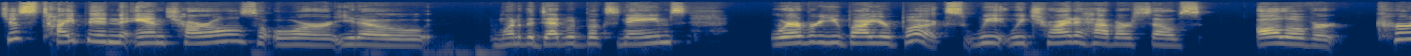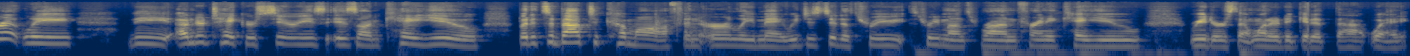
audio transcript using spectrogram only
just type in Ann Charles or, you know, one of the Deadwood books names wherever you buy your books. We we try to have ourselves all over. Currently, the Undertaker series is on KU, but it's about to come off in early May. We just did a three three month run for any KU readers that wanted to get it that way.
